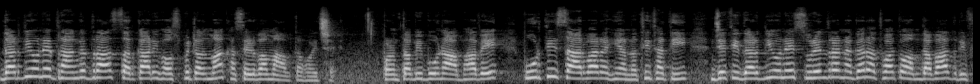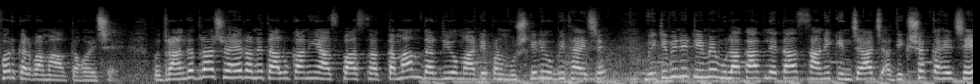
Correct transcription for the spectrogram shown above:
દર્દીઓને ધ્રાંગધ્રા સરકારી હોસ્પિટલમાં ખસેડવામાં આવતા હોય છે. પણ તબીબોના અભાવે પૂરતી સારવાર અહીંયા નથી થતી, જેથી દર્દીઓને સુરેન્દ્રનગર અથવા તો અમદાવાદ રિફર કરવામાં આવતા હોય છે. તો ધ્રાંગધ્રા શહેર અને તાલુકાની આસપાસના તમામ દર્દીઓ માટે પણ મુશ્કેલી ઊભી થાય છે. બીટીવીની ટીમે મુલાકાત લેતા સ્થાનિક ઇન્ચાર્જ અધિક્ષક કહે છે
